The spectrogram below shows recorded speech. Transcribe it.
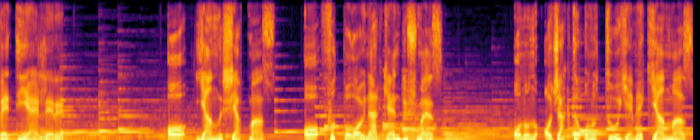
ve diğerleri. O yanlış yapmaz. O futbol oynarken düşmez. Onun ocakta unuttuğu yemek yanmaz.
